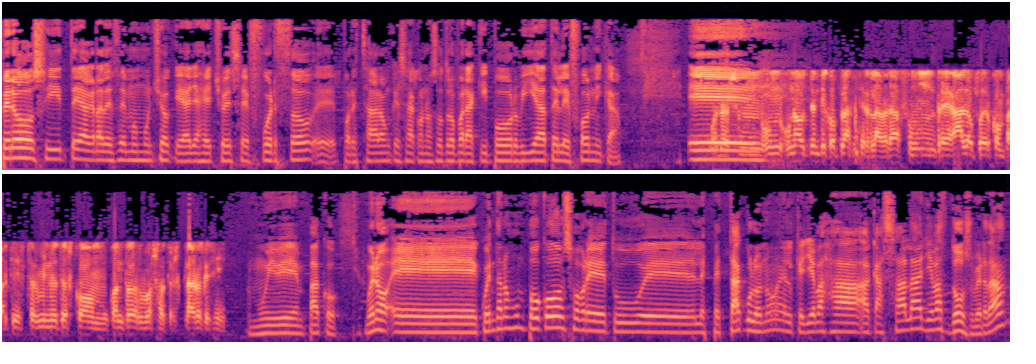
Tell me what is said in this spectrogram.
pero sí te agradecemos mucho que hayas hecho ese esfuerzo eh, por estar, aunque sea con nosotros por aquí por vía telefónica. Eh... Bueno, es un, un, un, auténtico placer, la verdad, un regalo poder compartir estos minutos con, con todos vosotros, claro que sí. Muy bien, Paco. Bueno, eh, cuéntanos un poco sobre tu eh, el espectáculo, ¿no? El que llevas a, a Casala, llevas dos, ¿verdad?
